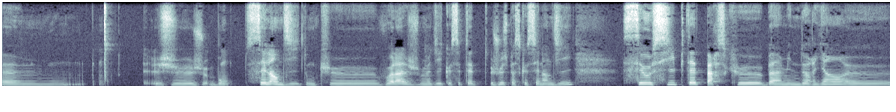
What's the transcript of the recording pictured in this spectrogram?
Euh, je, je, bon, c'est lundi, donc voilà, je me dis que c'est peut-être juste parce que c'est lundi. C'est aussi peut-être parce que, ben, mine de rien, euh,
